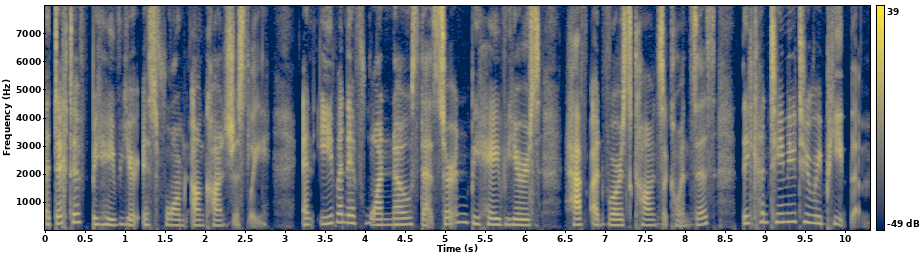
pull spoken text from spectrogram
addictive behavior is formed unconsciously, and even if one knows that certain behaviors have adverse consequences, they continue to repeat them.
